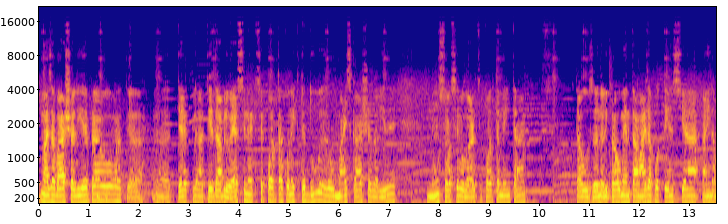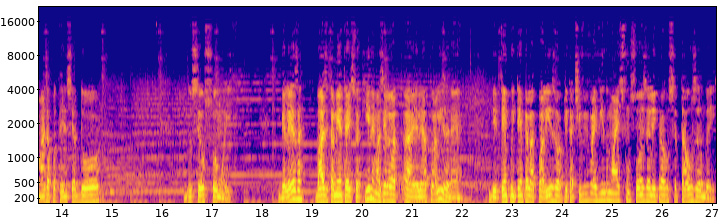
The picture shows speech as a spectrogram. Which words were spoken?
mais abaixo ali é para a, a, tecla TWS, né? Que você pode estar tá conectando duas ou mais caixas ali né? Num só celular que você pode também estar tá, tá usando ali para aumentar mais a potência, ainda mais a potência do do seu som aí. Beleza? Basicamente é isso aqui, né? Mas ele, ah, ele atualiza, né? De tempo em tempo ela atualiza o aplicativo e vai vindo mais funções ali para você estar tá usando aí.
